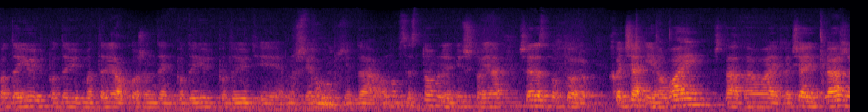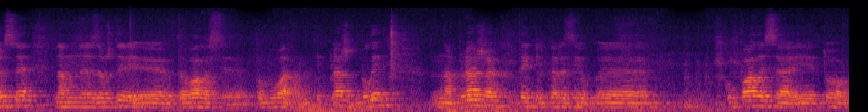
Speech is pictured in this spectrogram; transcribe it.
подають, подають матеріал кожен день, подають, подають і ми да, воно все стомлює. Більш того, я ще раз повторю, хоча і Гаваї, штат Гаваї, хоча і пляжі, все, нам не завжди е, вдавалося е, побувати на тих пляжах. Були на пляжах декілька разів. е, купалися, і то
